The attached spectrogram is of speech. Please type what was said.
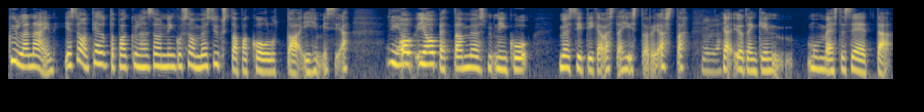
kyllä näin. Ja se on tietyllä tapaa, kyllähän se on, niin kuin, se on myös yksi tapa kouluttaa ihmisiä. Niin o- ja opettaa myös, niin kuin, myös siitä ikävästä historiasta. Kyllä. Ja jotenkin mun mielestä se, että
